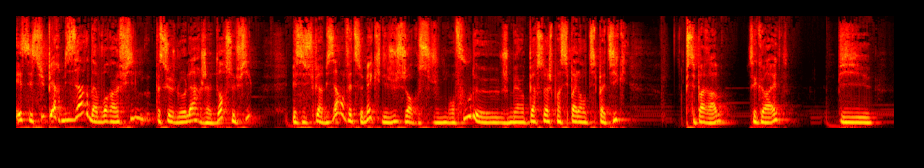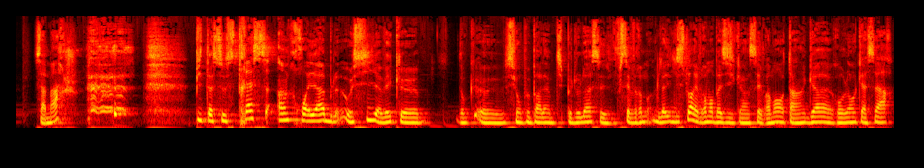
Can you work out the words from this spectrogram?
Et c'est super bizarre d'avoir un film parce que Lola j'adore ce film mais c'est super bizarre en fait ce mec il est juste genre je m'en fous je mets un personnage principal antipathique. C'est pas grave c'est correct. Puis ça marche. Puis t'as ce stress incroyable aussi avec euh, donc euh, si on peut parler un petit peu de Lola c'est vraiment l'histoire est vraiment basique hein, c'est vraiment t'as un gars Roland Cassard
